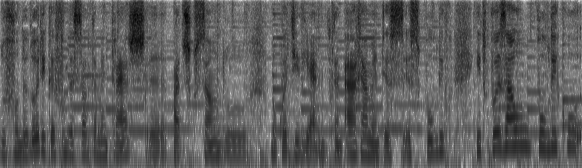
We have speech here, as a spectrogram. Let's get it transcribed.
do fundador e que a Fundação também traz uh, para a discussão do, no cotidiano. Portanto, há realmente esse, esse público. E depois há o público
